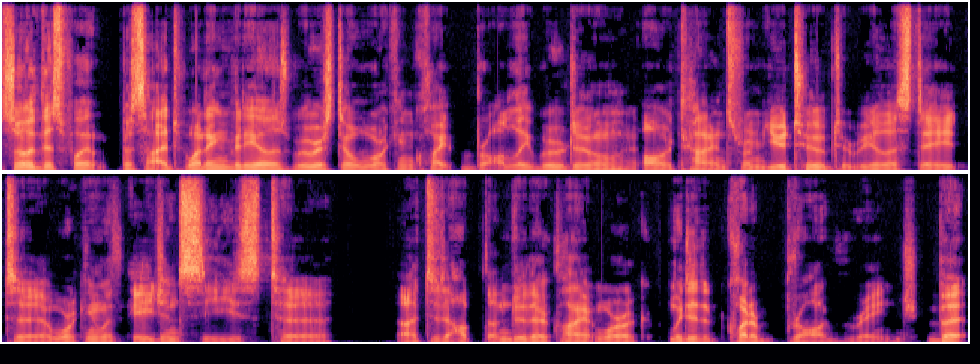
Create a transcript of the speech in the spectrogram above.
So at this point, besides wedding videos, we were still working quite broadly. We were doing all kinds from YouTube to real estate to working with agencies to uh, to help them do their client work. We did quite a broad range, but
